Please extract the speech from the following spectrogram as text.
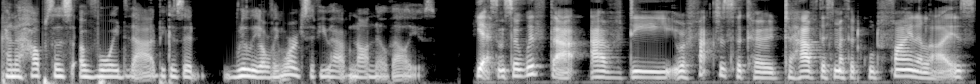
kind of helps us avoid that because it really only works if you have non nil values. Yes, and so with that, Avdi refactors the code to have this method called finalize.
